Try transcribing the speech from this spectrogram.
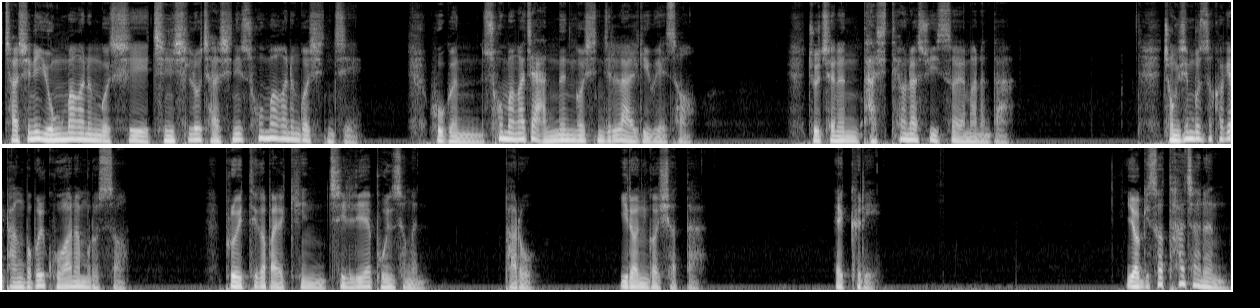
자신이 욕망하는 것이 진실로 자신이 소망하는 것인지 혹은 소망하지 않는 것인지를 알기 위해서 주체는 다시 태어날 수 있어야만 한다. 정신분석학의 방법을 고안함으로써 프로이트가 밝힌 진리의 본성은 바로 이런 것이었다. 에크리. 여기서 타자는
